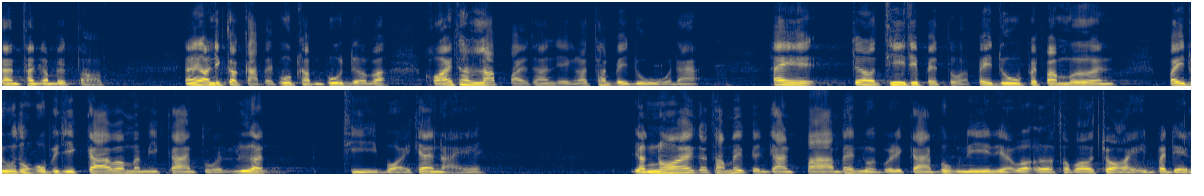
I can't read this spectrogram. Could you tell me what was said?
ท่านท่านก็ไม่ตอบนั้นอันนี้ก็กลับไปพูดคำพูดเดิมว่า ขอให้ท่านรับไปท่านเองแล้วท่านไปดูนะ ให้เจ้าหน้าที่ที่ไปตรวจไปดูไปประเมิน ไปดูตรงโอปิดิกาว่ามันมีการตรวจเลือดถี่บ่อยแค่ไหน อย่างน้อยก็ทำให้เป็นการปรามให้หน่วยบริการพวกนี้เนี่ยว่าเออสปจเห็นประเด็น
